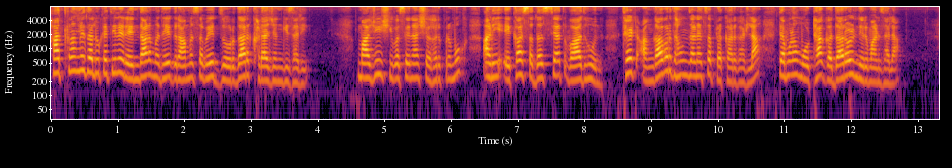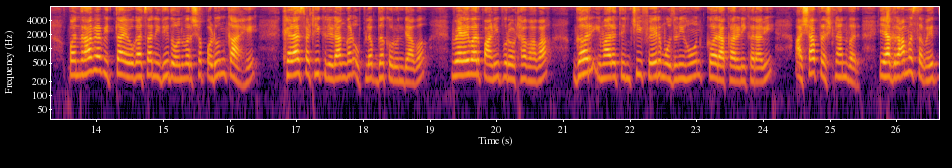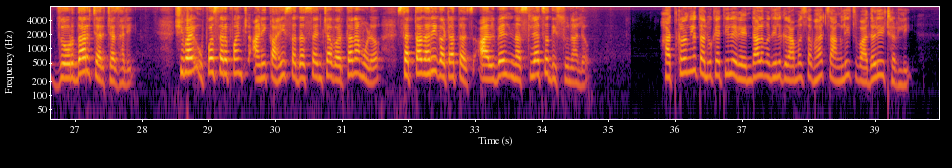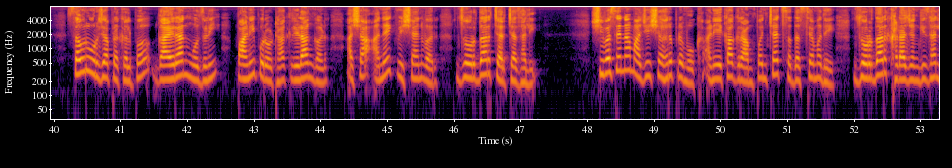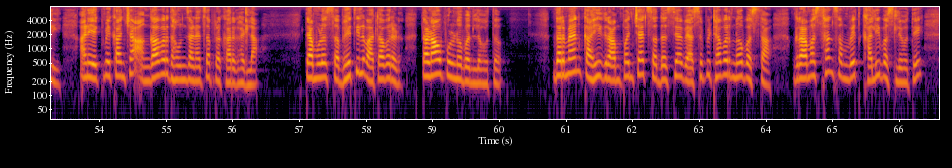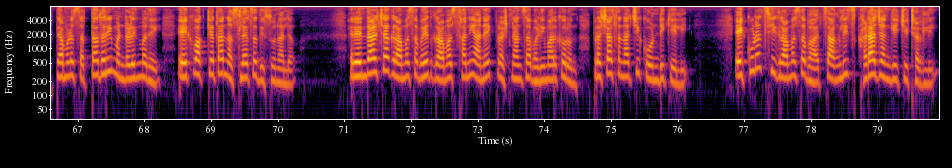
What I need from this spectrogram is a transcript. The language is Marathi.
हातकणंगले तालुक्यातील रेंदाळमध्ये ग्रामसभेत जोरदार खडाजंगी झाली. माजी शिवसेना शहर प्रमुख आणि एका सदस्यात वाद होऊन थेट अंगावर धावून जाण्याचा प्रकार घडला त्यामुळं मोठा गदारोळ निर्माण झाला. पंधराव्या वित्त आयोगाचा निधी दोन वर्ष पडून का आहे खेळासाठी क्रीडांगण उपलब्ध करून द्यावं वेळेवर पाणी पुरवठा व्हावा घर इमारतींची फेरमोजणी होऊन कर आकारणी करावी अशा प्रश्नांवर या ग्रामसभेत जोरदार चर्चा झाली. शिवाय उपसरपंच आणि काही सदस्यांच्या वर्तनामुळं सत्ताधारी गटातच आलबेल नसल्याचं दिसून आलं. हातकणंगले तालुक्यातील रेंदाळमधील ग्रामसभा चांगलीच वादळी ठरली. सौर ऊर्जा प्रकल्प गायरान मोजणी पाणी पुरवठा क्रीडांगण अशा अनेक विषयांवर जोरदार चर्चा झाली. शिवसेना माजी शहर प्रमुख आणि एका ग्रामपंचायत सदस्यामध्ये जोरदार खडाजंगी झाली आणि एकमेकांच्या अंगावर धावून जाण्याचा प्रकार घडला. त्यामुळं सभेतील वातावरण तणावपूर्ण बनलं होतं. दरम्यान काही ग्रामपंचायत सदस्य व्यासपीठावर न बसता ग्रामस्थांसमवेत खाली बसले होते. त्यामुळे सत्ताधारी मंडळींमध्ये एकवाक्यता नसल्याचं दिसून आलं. रेंदाळच्या ग्रामसभेत ग्रामस्थांनी अनेक प्रश्नांचा भडीमार करून प्रशासनाची कोंडी केली. एकूणच ही ग्रामसभा चांगलीच खडाजंगीची ठरली.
